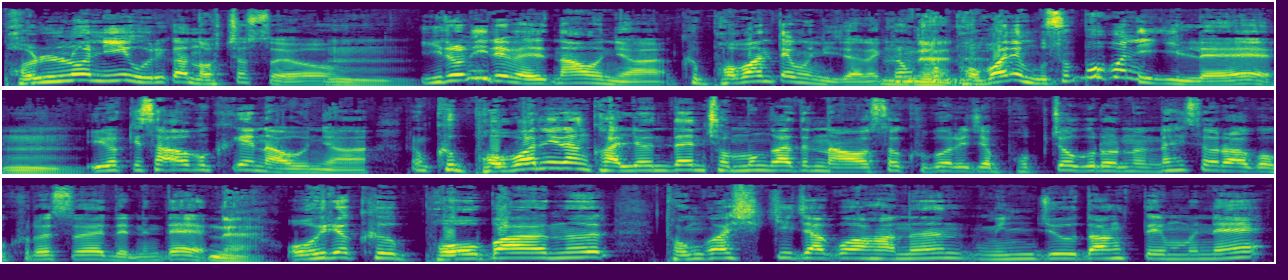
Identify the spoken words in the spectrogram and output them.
본론이 우리가 놓쳤어요. 음. 이런 일이 왜 나오냐? 그 법안 때문이잖아요. 그럼 네네. 그 법안이 무슨 법안이길래 음. 이렇게 싸움은 크게 나오냐? 그럼 그 법안이랑 관련된 전문가들 나와서 그걸 이제 법적으로는 해설하고 그랬어야 되는데 네. 오히려 그 법안을 통과시키자고 하는 민주당 때문에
